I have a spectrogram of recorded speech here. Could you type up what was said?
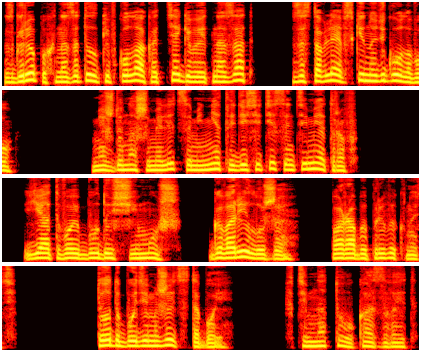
сгреб их на затылке в кулак, оттягивает назад заставляя вскинуть голову. Между нашими лицами нет и десяти сантиметров. «Я твой будущий муж. Говорил уже. Пора бы привыкнуть. Тут будем жить с тобой». В темноту указывает.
